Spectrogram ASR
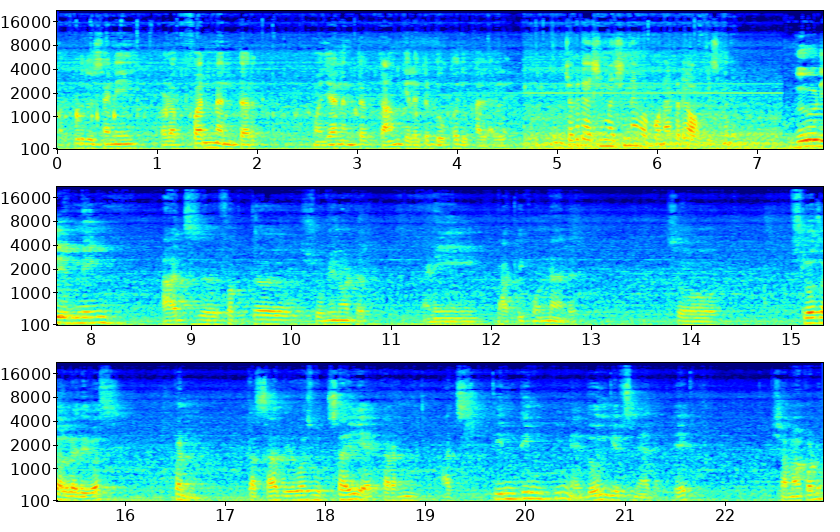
भरपूर दिवसांनी थोडं फन नंतर मजानंतर काम केलं तर डोकं दुखायला लागलं तुमच्याकडे अशी मशीन आहे का? कोणाकडे? ऑफिसमध्ये गुड इव्हनिंग आज फक्त शोमी नॉटर आणि बाकी कोण नाही आलं. सो स्लो चालला दिवस. पण तसा दिवस उत्साही आहे कारण आज तीन तीन तीन आहे. दोन गिफ्ट्स मिळाले. एक क्षमाकडून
